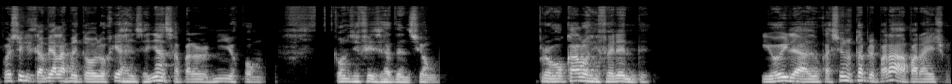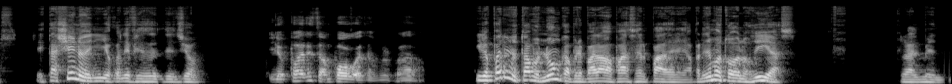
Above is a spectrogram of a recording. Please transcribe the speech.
Por eso hay que cambiar las metodologías de enseñanza para los niños con, con déficit de atención. Provocarlos diferentes. Y hoy la educación no está preparada para ellos. Está lleno de niños con déficit de atención. Y los padres tampoco están preparados. Y los padres no estamos nunca preparados para ser padres. Aprendemos todos los días. Realmente.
